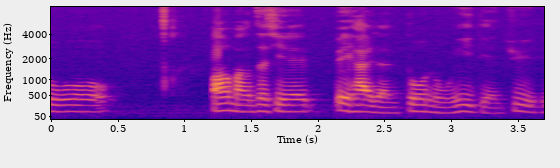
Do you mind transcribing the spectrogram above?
多帮忙这些被害人，多努力一点去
